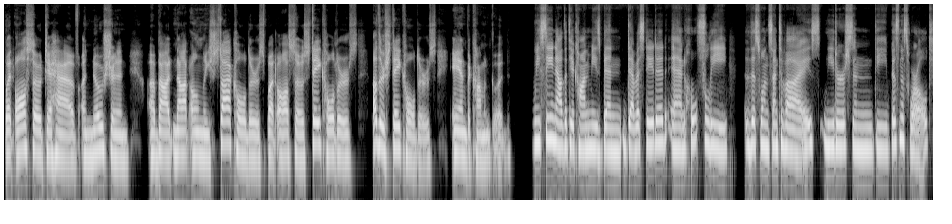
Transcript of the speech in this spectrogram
but also to have a notion about not only stockholders, but also stakeholders other stakeholders and the common good. We see now that the economy has been devastated, and hopefully, this will incentivize leaders in the business world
